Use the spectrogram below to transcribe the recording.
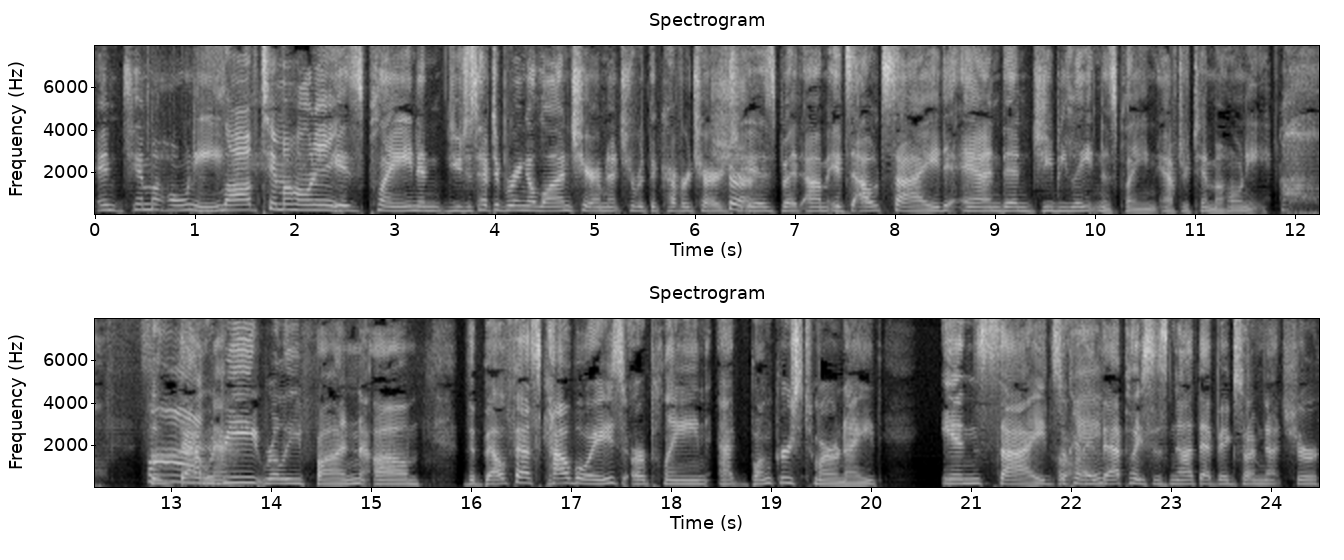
and Tim Mahoney Love Tim Mahoney. is playing, and you just have to bring a lawn chair. I'm not sure what the cover charge Sure. is, but um, it's outside. And then GB Leighton is playing after Tim Mahoney. Oh, so that would be really fun. Um, the Belfast Cowboys are playing at Bunkers tomorrow night inside. So Okay. I- that place is not that big, so I'm not sure.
